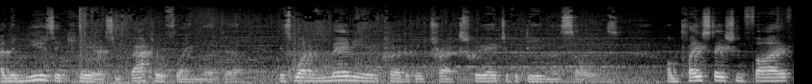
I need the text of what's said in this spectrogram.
And the music here as you battle Flame Lurker is one of many incredible tracks created for Demon Souls. On PlayStation 5,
